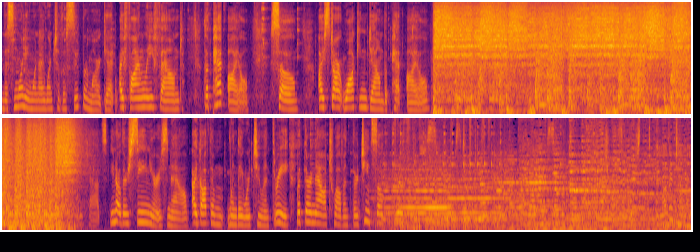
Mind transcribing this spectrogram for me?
This morning when I went to the supermarket, I finally found the pet aisle. So I start walking down the pet aisle. You know, they're seniors now. I got them when they were two and three, but they're now 12 and 13, so we're three seniors. Another time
